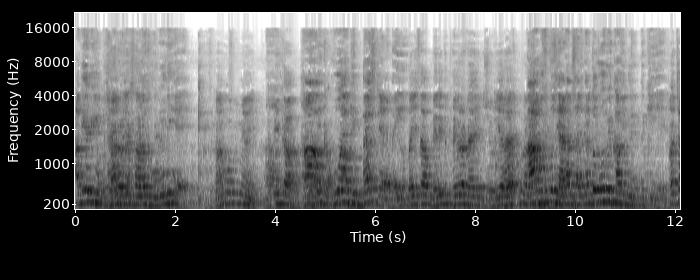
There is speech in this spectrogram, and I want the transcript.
अभी अभी पठान मूवी नहीं है। में हाँ। हाँ वो आपकी बेस्ट है ना भाई भाई साहब मेरी तो फेवरेट है शूरिया। आप उसको ज़्यादा पसंद करते हो वो भी काफ़ी दिखी है। अच्छा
